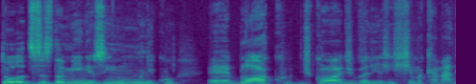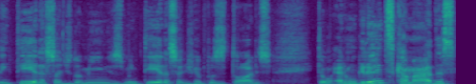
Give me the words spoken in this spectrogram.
todos os domínios em um único é, bloco de código ali, a gente tinha uma camada inteira só de domínios, uma inteira só de repositórios. Então eram grandes camadas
